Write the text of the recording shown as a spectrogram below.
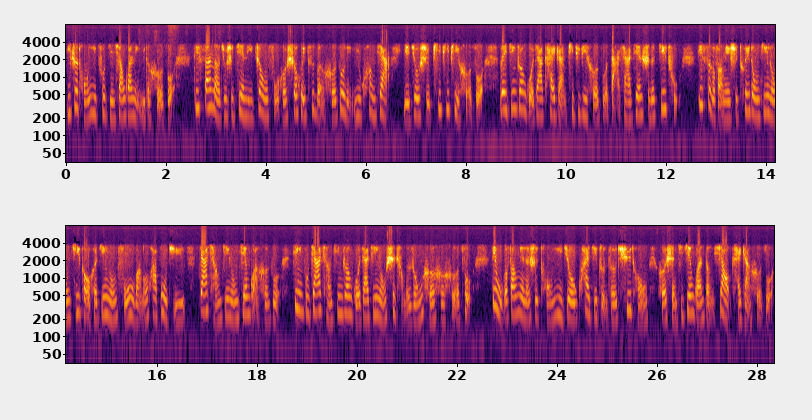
一致同意促进相关领域的合作。第三呢，就是建立政府和社会资本合作领域框架，也就是 PPP 合作，为金砖国家开展 PPP 合作打下坚实的基础。第四个方面是推动金融机构和金融服务网络化布局，加强金融监管合作，进一步加强金砖国家金融市场的融合和合作。第五个方面呢是同意就会计准则趋同和审计监管等效开展合作，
